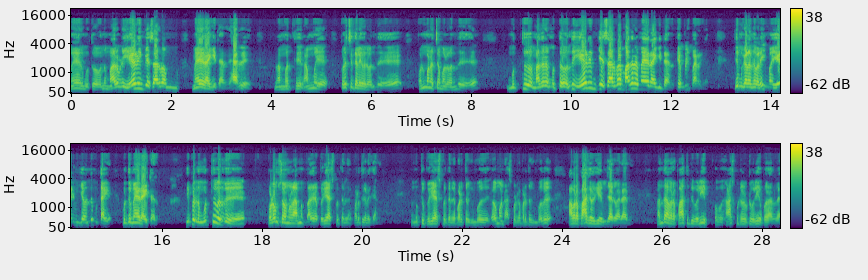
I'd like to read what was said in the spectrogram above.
மேயர் முத்துவை வந்து மறுபடியும் ஏடிஎம்கே சார்பாக மேயர் ஆக்கிட்டார். யாரு? நம்ம நம்ம புரட்சி தலைவர் வந்து பொன்மனச்சம்மல் வந்து முத்து மதுரை முத்தை வந்து ஏடிஎம்கே சார்பாக மதுரை மேயர் ஆக்கிட்டார். எப்படி பாருங்க? திமுக கலந்த வரை ஏடிஎம்கே வந்து முத்தாய் முத்து மேயர் ஆகிட்டார் இப்போ இந்த முத்து வந்து உடம்பு சுகம் இல்லாமல் மதுரை பெரிய ஆஸ்பத்திரியில் படுத்து கிடக்காரு. முத்து பெரியாஸ்பத்திரியில் படுத்திருக்கும் போது கவர்மெண்ட் ஹாஸ்பிட்டலில் படுத்திருக்கும் போது அவரை பார்க்கறதுக்கு எம்ஜிஆர் வராரு. வந்து அவரை பார்த்துட்டு வெளியே ஹாஸ்பிட்டல் விட்டு வெளியே போகிறாருல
